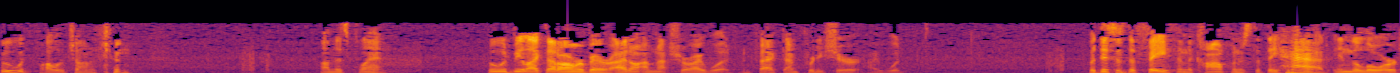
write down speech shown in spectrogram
Who would follow Jonathan on this plan? Who would be like that armor bearer? I don't I'm not sure I would. In fact, I'm pretty sure I would but this is the faith and the confidence that they had in the Lord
